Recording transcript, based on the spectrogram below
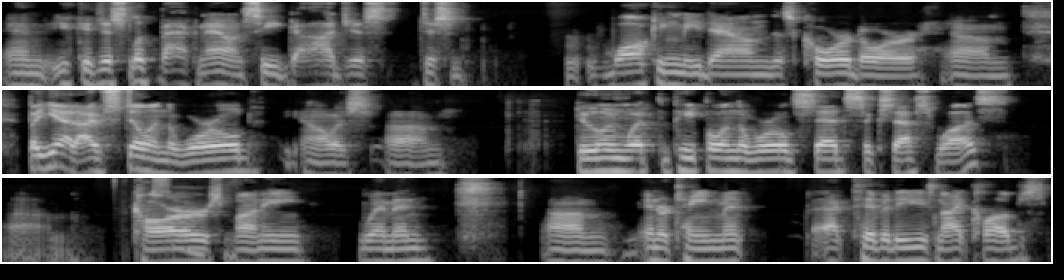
and you could just look back now and see God just just walking me down this corridor. Um, but yet I was still in the world. You know, I was um, doing what the people in the world said success was um, cars, money, women, um, entertainment activities, nightclubs.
